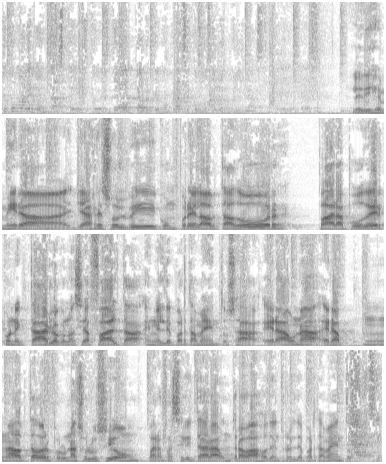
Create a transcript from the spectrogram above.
¿Tú cómo le contaste esto? Este adaptador que compraste, ¿cómo se lo explicaste? Le dije, mira, ya resolví, compré el adaptador para poder conectar lo que no hacía falta en el departamento. O sea, era, una, era un adaptador por una solución para facilitar un trabajo dentro del departamento. Claro, sin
